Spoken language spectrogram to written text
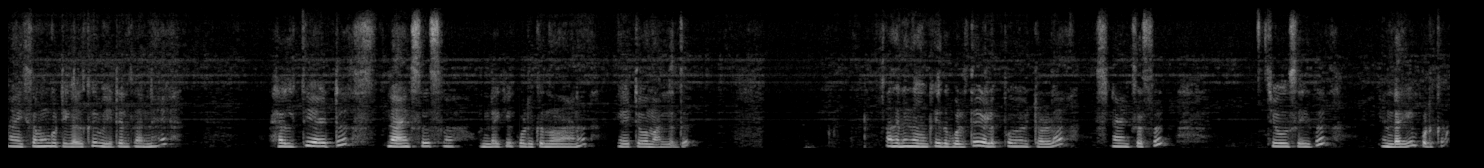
മാക്സിമം കുട്ടികൾക്ക് വീട്ടിൽ തന്നെ ഹെൽത്തി ആയിട്ട് സ്നാക്സസ് ഉണ്ടാക്കി കൊടുക്കുന്നതാണ് ഏറ്റവും നല്ലത്. അതിന് നിങ്ങൾക്ക് ഇതുപോലത്തെ എളുപ്പമായിട്ടുള്ള സ്നാക്സസ് ചൂസ് ചെയ്ത് ഉണ്ടാക്കി കൊടുക്കാം.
